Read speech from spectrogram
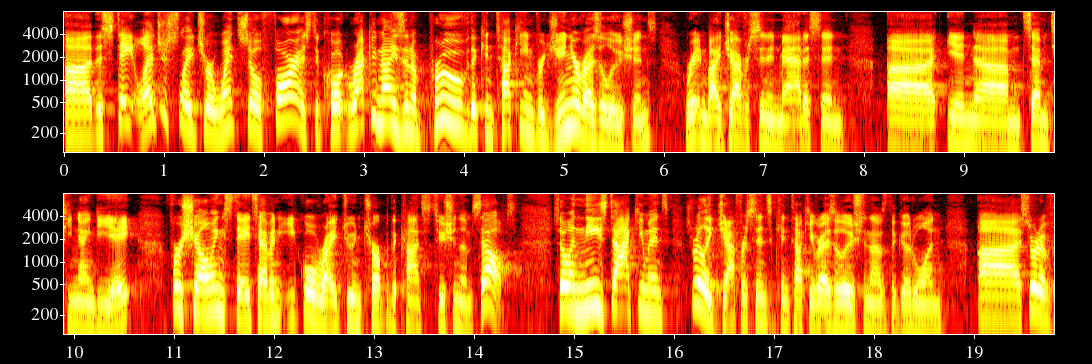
uh, the state legislature went so far as to, quote, recognize and approve the Kentucky and Virginia resolutions written by Jefferson and Madison uh, in um, 1798 for showing states have an equal right to interpret the Constitution themselves. So in these documents, it's really Jefferson's Kentucky resolution, that was the good one, uh, sort of,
